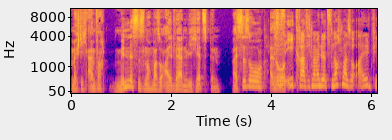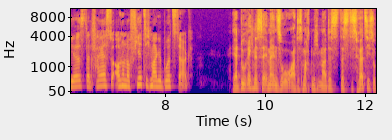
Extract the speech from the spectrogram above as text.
möchte ich einfach mindestens noch mal so alt werden, wie ich jetzt bin. Weißt du so? Also das ist eh krass. Ich meine, wenn du jetzt noch mal so alt wirst, dann feierst du auch nur noch 40 Mal Geburtstag. Ja, du rechnest ja immer in so, oh, das macht mich immer, das, das, das hört sich so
